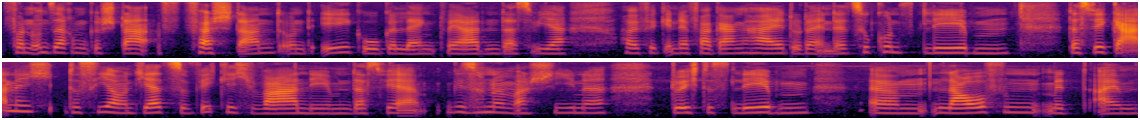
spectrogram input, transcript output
von unserem Gesta Verstand und Ego gelenkt werden, dass wir häufig in der Vergangenheit oder in der Zukunft leben, dass wir gar nicht das Hier und Jetzt so wirklich wahrnehmen, dass wir wie so eine Maschine durch das Leben ähm, laufen mit einem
